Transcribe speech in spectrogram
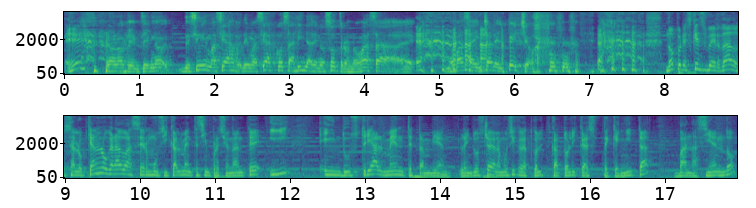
¿Eh? No, no, que no, decís demasiadas, demasiadas cosas lindas de nosotros, nos vas a, eh, nos vas a hinchar el pecho. no, pero es que es verdad, o sea, lo que han logrado hacer musicalmente es impresionante y industrialmente también. La industria de la música católica es pequeñita, van haciendo,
